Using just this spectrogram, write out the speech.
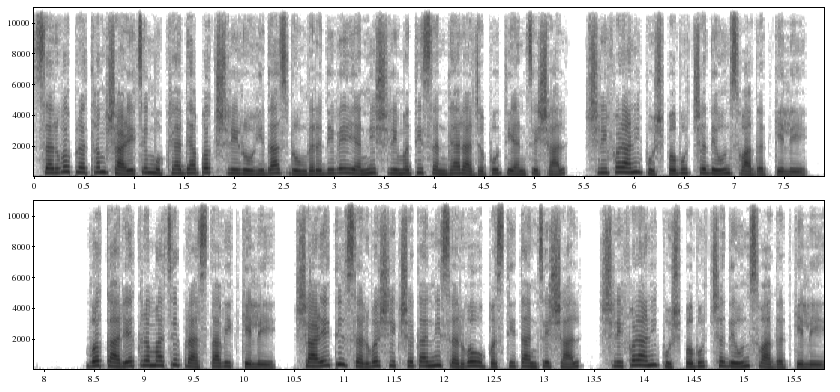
सर्वप्रथम शाळेचे मुख्याध्यापक श्री रोहिदास डोंगरदिवे यांनी श्रीमती संध्या राजपूत यांचे शाल श्रीफळ आणि पुष्पगुच्छ देऊन स्वागत केले व कार्यक्रमाचे प्रास्ताविक केले. शाळेतील सर्व शिक्षकांनी सर्व उपस्थितांचे शाल श्रीफळ आणि पुष्पगुच्छ देऊन स्वागत केले.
